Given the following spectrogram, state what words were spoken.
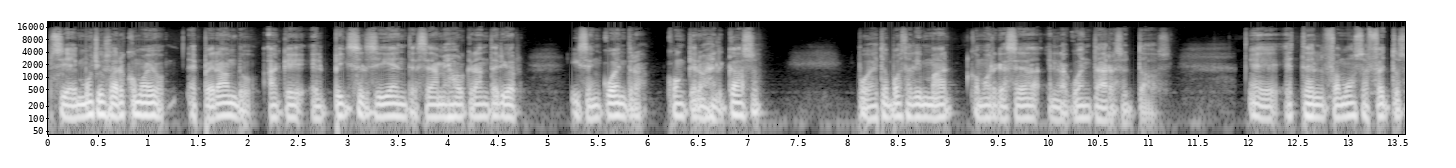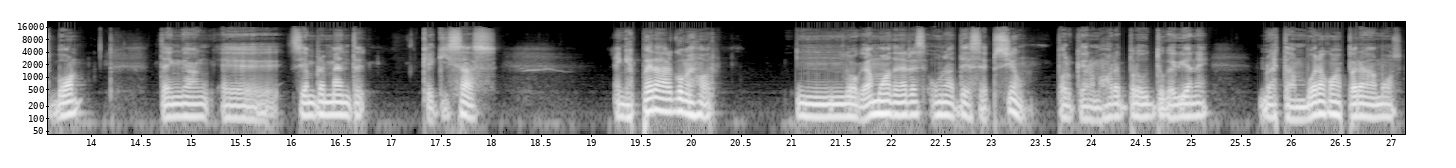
si hay muchos usuarios como yo esperando a que el Pixel siguiente sea mejor que el anterior y se encuentra con que no es el caso, pues esto puede salir mal como el que sea en la cuenta de resultados. Eh, este es el famoso efecto Sborn. Tengan siempre en mente que quizás en espera de algo mejor, mm, lo que vamos a tener es una decepción, porque a lo mejor el producto que viene no es tan buena como esperábamos,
